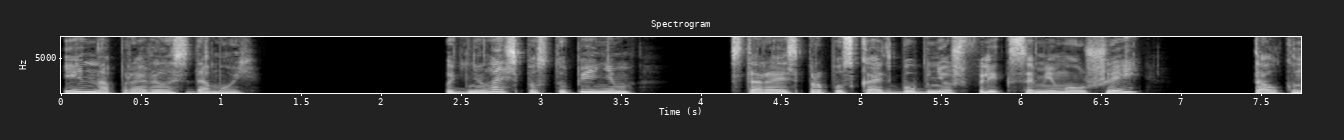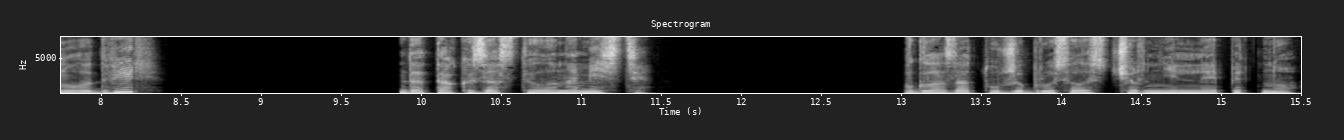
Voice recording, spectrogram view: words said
и направилась домой. Поднялась по ступеням, стараясь пропускать бубнёж Фликса мимо ушей, толкнула дверь, да так и застыла на месте. В глаза тут же бросилось чернильное пятно.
